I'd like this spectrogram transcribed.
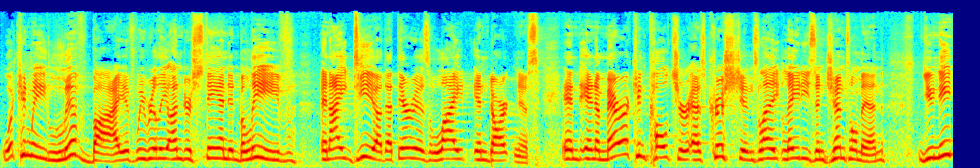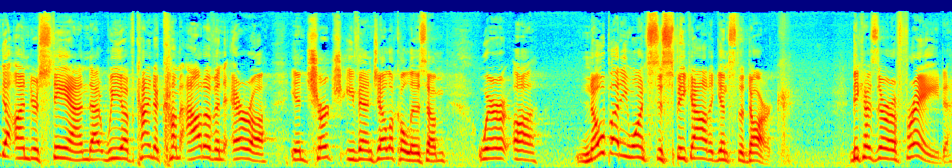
what can we live by if we really understand and believe an idea that there is light in darkness? And in American culture, as Christians, ladies and gentlemen, you need to understand that we have kind of come out of an era in church evangelicalism where uh, nobody wants to speak out against the dark because they're afraid.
